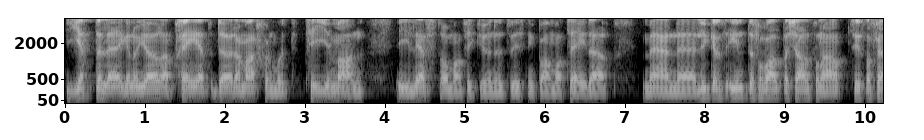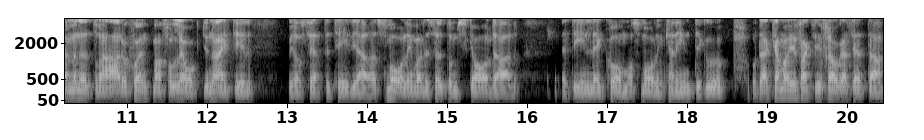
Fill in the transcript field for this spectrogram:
jättelägen att göra 3-1 döda matchen mot 10 man i Leicester. Man fick ju en utvisning på Amartey där. Men eh, lyckades inte förvalta chanserna. Sista fem minuterna, ja, då sjönk man för lågt United. Vi har sett det tidigare. Smalling var dessutom skadad. Ett inlägg kommer, Smalling kan inte gå upp. Och där kan man ju faktiskt ifrågasätta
